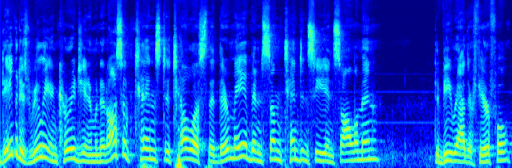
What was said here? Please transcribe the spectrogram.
David is really encouraging him, and it also tends to tell us that there may have been some tendency in Solomon to be rather fearful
